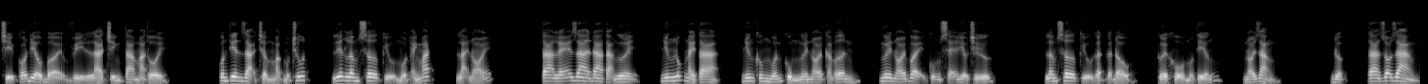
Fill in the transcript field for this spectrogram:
chỉ có điều bởi vì là chính ta mà thôi. Quân thiên dạ trầm mặc một chút, liếc lâm sơ cựu một ánh mắt, lại nói, ta lẽ ra đa tạ ngươi, nhưng lúc này ta, nhưng không muốn cùng ngươi nói cảm ơn, ngươi nói vậy cũng sẽ hiểu chứ. Lâm sơ cựu gật gật đầu, cười khổ một tiếng, nói rằng, được, ta rõ ràng,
